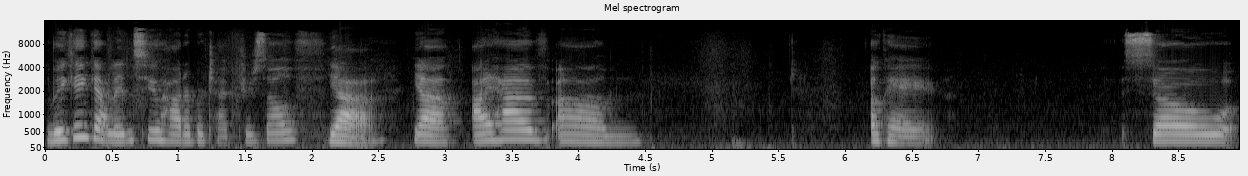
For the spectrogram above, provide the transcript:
We can get into how to protect yourself. yeah. Yeah, I have um Okay. So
